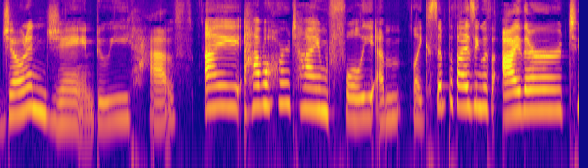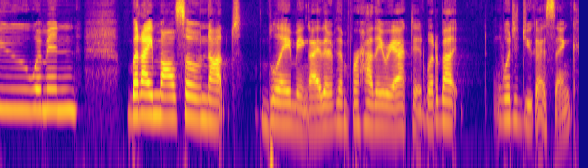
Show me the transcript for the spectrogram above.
Joan and Jane, do we have I have a hard time fully um like sympathizing with either two women, but I'm also not blaming either of them for how they reacted. What about what did you guys think?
